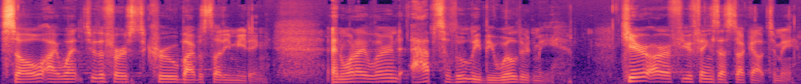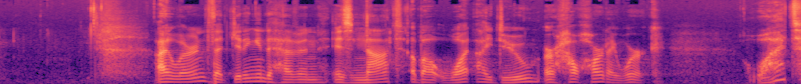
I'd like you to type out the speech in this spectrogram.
So I went to the first Cru Bible study meeting, and what I learned absolutely bewildered me. Here are a few things that stuck out to me. I learned that getting into heaven is not about what I do or how hard I work. What?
